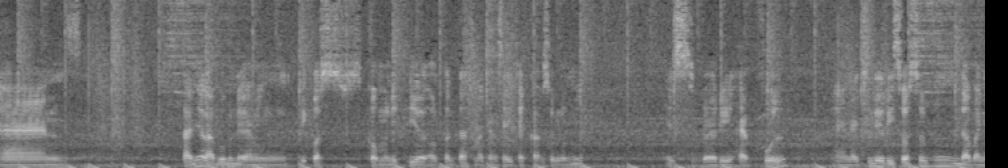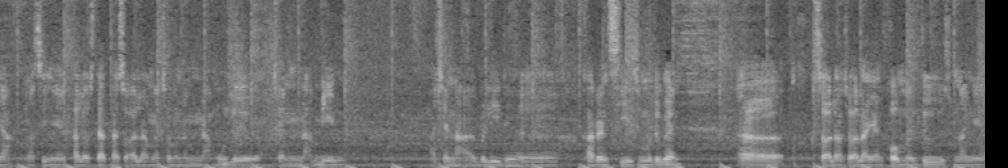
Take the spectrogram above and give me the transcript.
And tanya lah apa benda I mean because community on pentas macam saya cakap sebelum ni is very helpful. And actually resources pun dah banyak. Maksudnya kalau setakat soalan macam mana nak mula macam nak min macam nak beli the currency semua tu kan. Uh, soalan-soalan yang common tu sebenarnya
